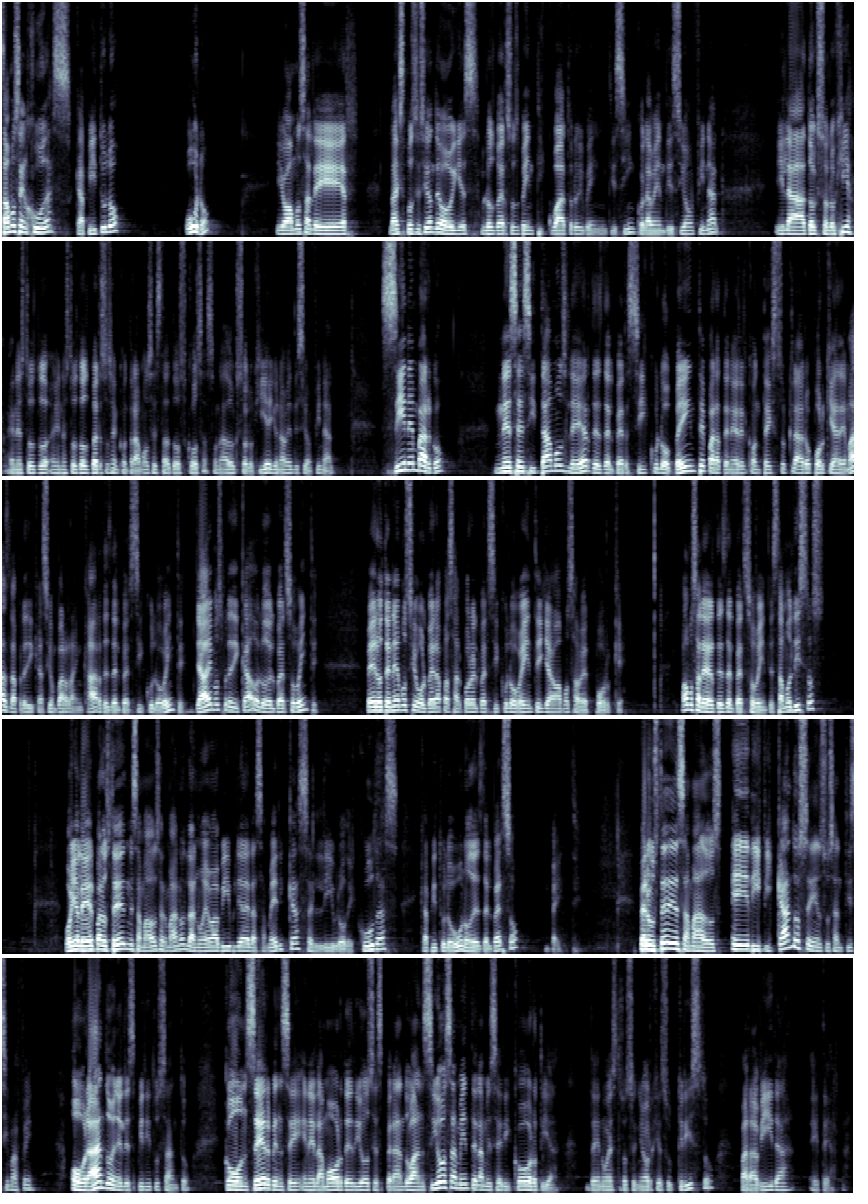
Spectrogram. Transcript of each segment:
Estamos en Judas, capítulo 1, y vamos a leer la exposición de hoy es los versos 24 y 25, la bendición final y la doxología. En estos, en estos dos versos encontramos estas dos cosas, una doxología y una bendición final. Sin embargo, necesitamos leer desde el versículo 20 para tener el contexto claro, porque además la predicación va a arrancar desde el versículo 20. Ya hemos predicado lo del verso 20, pero tenemos que volver a pasar por el versículo 20 y ya vamos a ver por qué. Vamos a leer desde el verso 20. ¿Estamos listos? Voy a leer para ustedes, mis amados hermanos, la nueva Biblia de las Américas, el libro de Judas, capítulo 1, desde el verso 20. Pero ustedes, amados, edificándose en su santísima fe, orando en el Espíritu Santo, consérvense en el amor de Dios, esperando ansiosamente la misericordia de nuestro Señor Jesucristo para vida eterna.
